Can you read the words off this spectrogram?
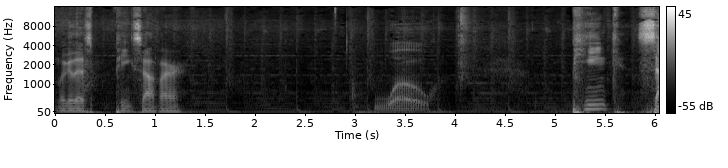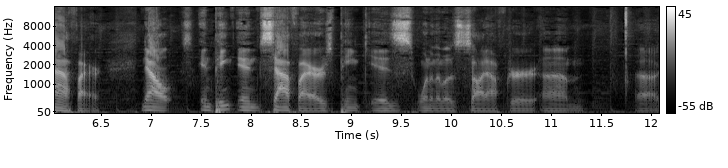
Look at this pink sapphire. Whoa. Pink sapphire. Now, in pink in sapphires, pink is one of the most sought after um, uh,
